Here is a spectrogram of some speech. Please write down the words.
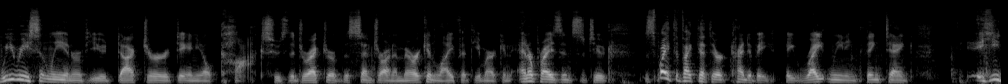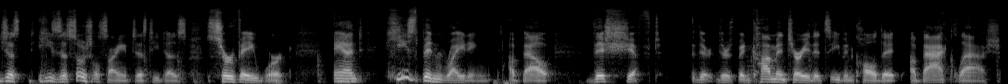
we recently interviewed Dr. Daniel Cox, who's the director of the Center on American Life at the American Enterprise Institute. Despite the fact that they're kind of a, a right leaning think tank, he just he's a social scientist. He does survey work, and he's been writing about this shift. There, there's been commentary that's even called it a backlash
